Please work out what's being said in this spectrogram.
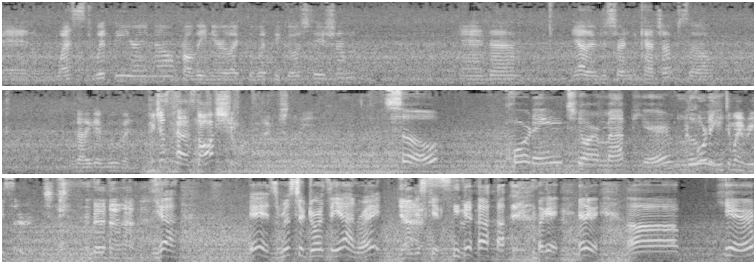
in West Whitby right now, probably near like the Whitby GO station. And um, yeah, they're just starting to catch up, so we gotta get moving. We just passed Oshawa, actually. So, according to our map here, According Lui- to my research. yeah. Hey, it's Mr. Dorothy Ann, right? I'm just kidding. okay, anyway, uh, here,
